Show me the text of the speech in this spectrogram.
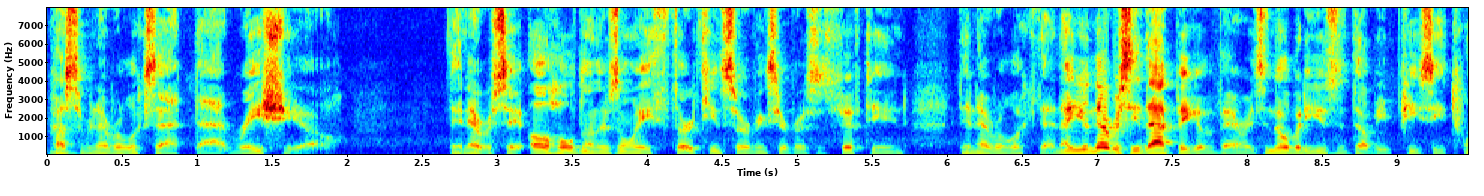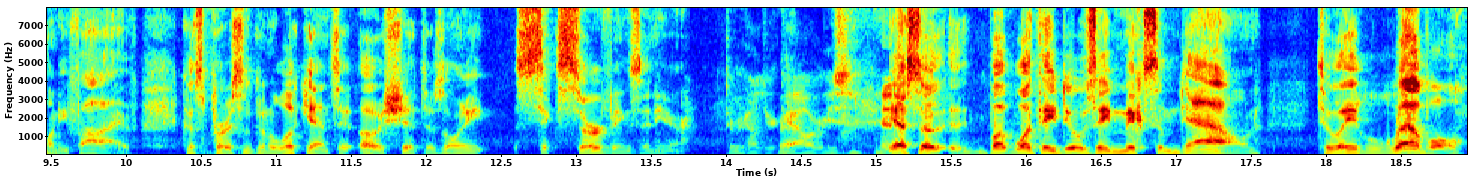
Customer never looks at that ratio. They never say, oh, hold on, there's only 13 servings here versus 15. They never look at that. Now, you'll never see that big of a variance. Nobody uses WPC 25 because person's going to look at it and say, oh, shit, there's only six servings in here. 300 calories. yeah. So, but what they do is they mix them down to a level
